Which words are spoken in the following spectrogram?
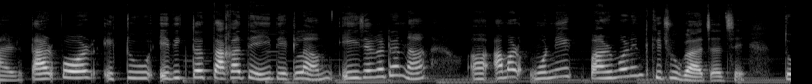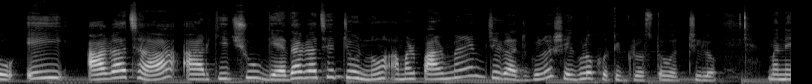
আর তারপর একটু এদিকটা তাকাতেই দেখলাম এই জায়গাটা না আমার অনেক পারমানেন্ট কিছু গাছ আছে। তো এই আগাছা আর কিছু গেঁদা গাছের জন্য আমার পারমানেন্ট যে গাছগুলো, সেগুলো ক্ষতিগ্রস্ত হচ্ছিল। মানে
